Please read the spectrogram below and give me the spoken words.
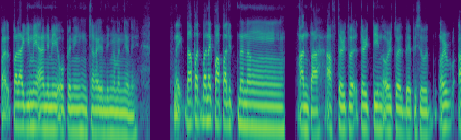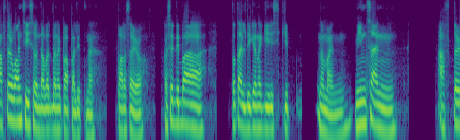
pa- palagi may anime opening tsaka ending naman 'yan eh. Like, dapat ba nagpapalit na ng kanta after tw- 13 or 12 episode or after one season dapat ba nagpapalit na para sa Kasi 'di ba total di ka nag-skip naman. Minsan after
